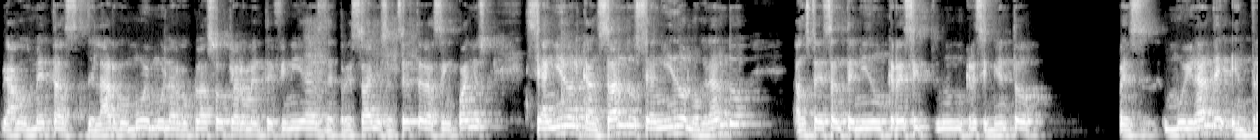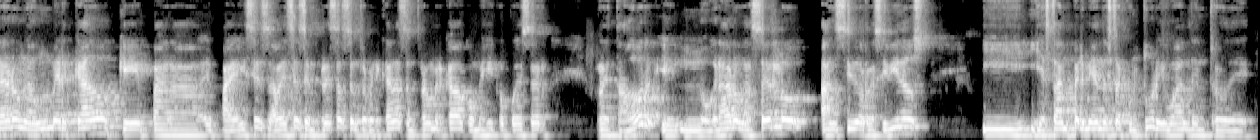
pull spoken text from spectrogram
digamos, metas de largo, muy, muy largo plazo, claramente definidas, de tres años, etcétera, cinco años, se han ido alcanzando, se han ido logrando. A ustedes han tenido un, un crecimiento pues muy grande, entraron a un mercado que para países, a veces empresas centroamericanas, entrar a un mercado como México puede ser retador, y lograron hacerlo, han sido recibidos y, están permeando esta cultura igual dentro de,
